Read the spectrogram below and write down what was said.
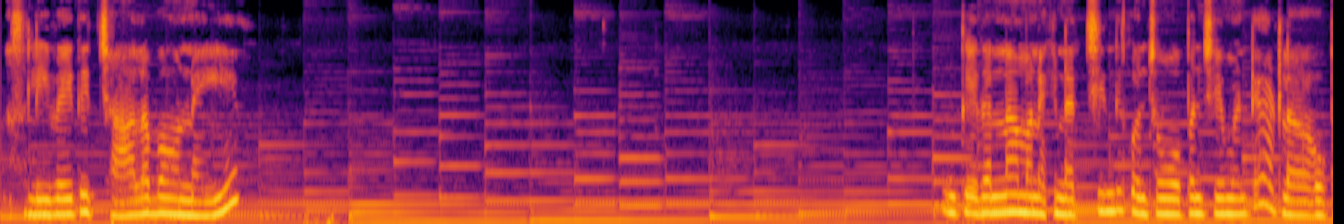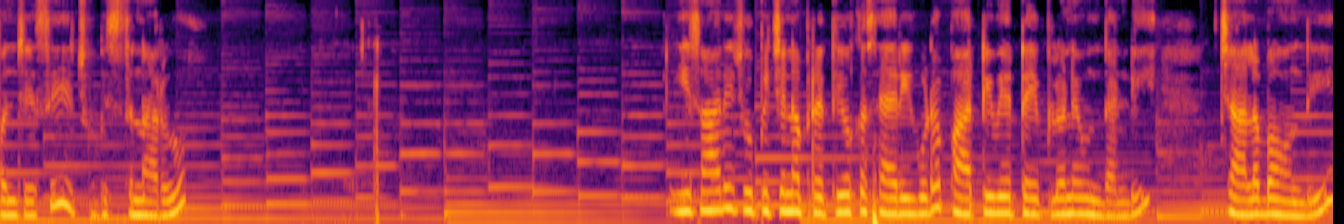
అసలు ఇవైతే చాలా బాగున్నాయి. ఇంకేదన్నా మనకి నచ్చింది కొంచెం ఓపెన్ చేయమంటే అట్లా ఓపెన్ చేసి చూపిస్తున్నారు. ఈసారి చూపించిన ప్రతి ఒక్క శారీ కూడా పార్టీ వేర్ టైప్లోనే ఉందండి. చాలా బాగుంది.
